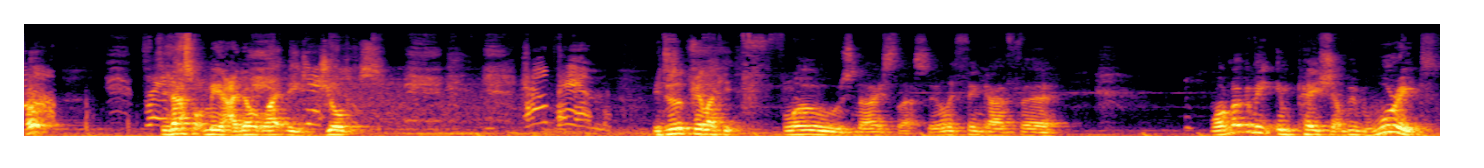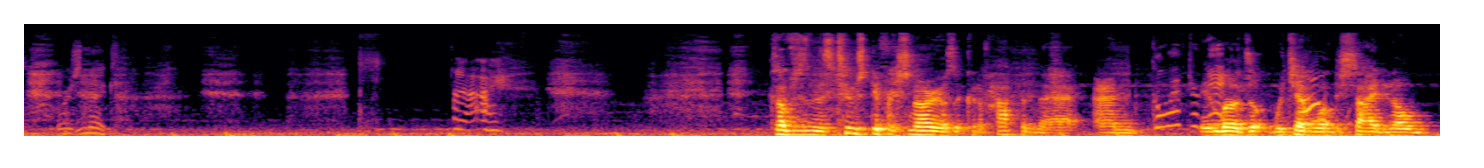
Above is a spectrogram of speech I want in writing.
Oh. See, that's what I mean. I don't like these jumps. Help him! It doesn't feel like it flows nicely. That's the only thing I've. Uh... Well, I'm not going to be impatient. I'm going to be worried. Where's Nick? I... Because obviously there's two different scenarios that could have happened there, and it Nick. loads up whichever Go. one deciding on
